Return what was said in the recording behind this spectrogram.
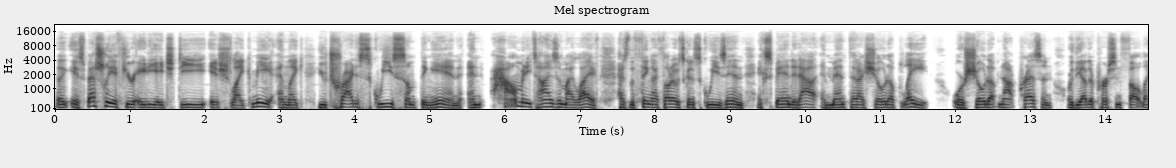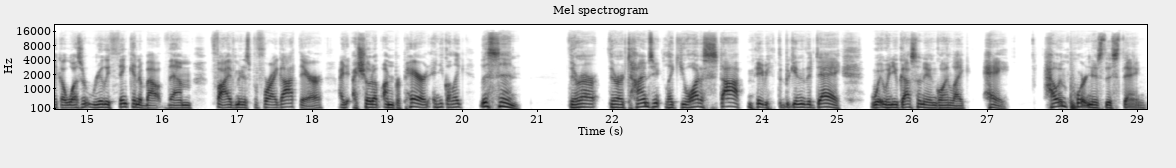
like especially if you're ADHD ish like me, and like you try to squeeze something in. And how many times in my life has the thing I thought I was going to squeeze in expanded out and meant that I showed up late or showed up not present, or the other person felt like I wasn't really thinking about them five minutes before I got there. I, I showed up unprepared, and you go like, listen, there are there are times like you ought to stop maybe at the beginning of the day when you got something and going like, hey how important is this thing?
